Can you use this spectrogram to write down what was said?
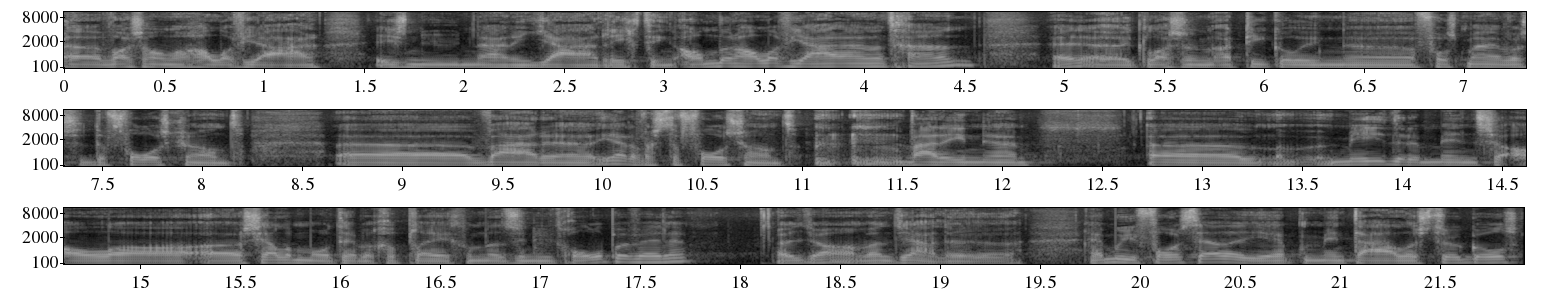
eh, was al een half jaar, is nu naar een jaar richting anderhalf jaar aan het gaan. Eh, ik las een artikel in, eh, volgens mij was het de Volkskrant, waar, ja, dat was de Volkskrant, waarin. Eh, meerdere mensen al eh, eh, zelfmoord hebben gepleegd omdat ze niet geholpen werden. Want ja, hè, moet je je voorstellen, je hebt mentale struggles.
